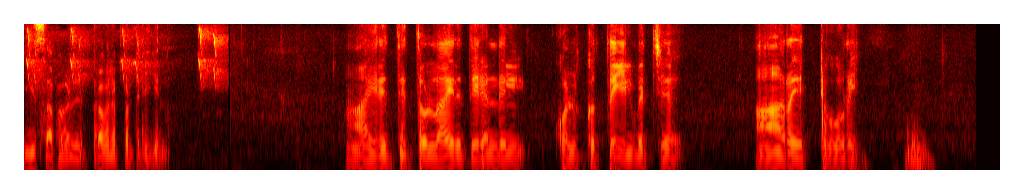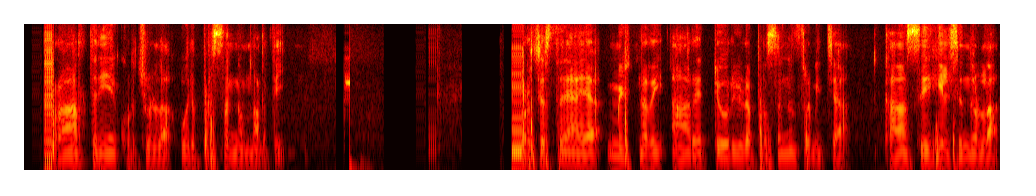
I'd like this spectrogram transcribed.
ഈ സഭകളിൽ പ്രബലപ്പെട്ടിരിക്കുന്നു. ആയിരത്തി തൊള്ളായിരത്തി രണ്ടിൽ കൊൽക്കത്തയിൽ വെച്ച് ആറെ ടോറി പ്രാർത്ഥനയെക്കുറിച്ചുള്ള ഒരു പ്രസംഗം നടത്തി. പ്രശസ്തനായ മിഷണറി ആറേറ്റോറിയുടെ പ്രസംഗം ശ്രമിച്ച കാസി ഹിൽസ് എന്നുള്ള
